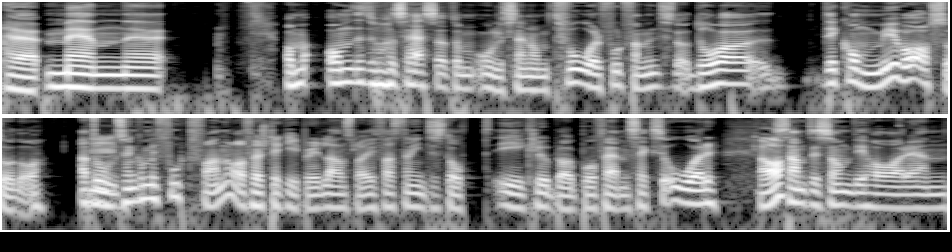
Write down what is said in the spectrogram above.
Eh, men, eh, om, om det då är så här så att om Olsen om två år fortfarande inte står, då, det kommer ju vara så då, att Mm. Olsen kommer fortfarande vara första keeper i landslaget fast han inte stått i klubblag på 5-6 år, Ja. samtidigt som vi har en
